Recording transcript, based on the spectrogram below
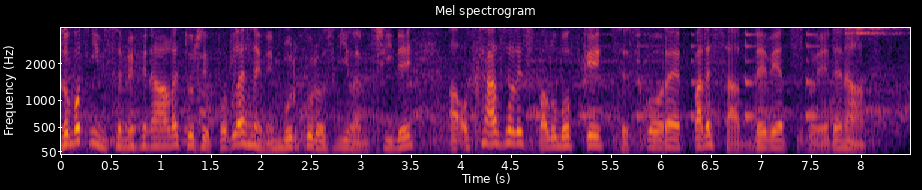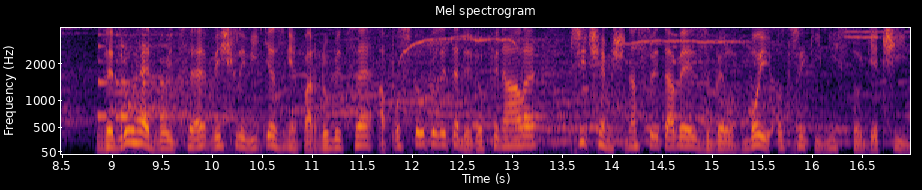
Sobotním semifinále Tuři podlehli Nymburku rozdílem třídy a odcházeli z palubovky se skóre 59-111. Ze druhé dvojce vyšli vítězně Pardubice a postoupili tedy do finále, přičemž na Svitavy zbyl v boji o třetí místo Děčín.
